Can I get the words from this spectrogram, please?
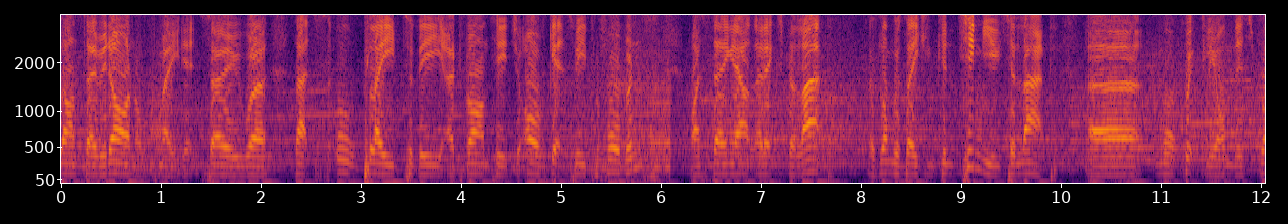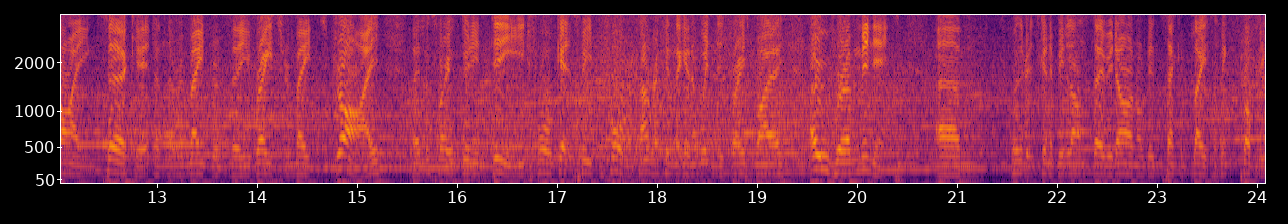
Lance David Arnold made it. So uh, that's all played to the advantage of Get Speed Performance by staying out that extra lap. As long as they can continue to lap uh, more quickly on this drying circuit and the remainder of the race remains dry, it looks very good indeed for Get Speed Performance. I reckon they're going to win this race by over a minute. Um, whether it's going to be Lance David Arnold in second place, I think probably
